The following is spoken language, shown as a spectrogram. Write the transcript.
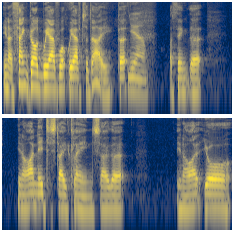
you know, thank God we have what we have today. But yeah. I think that, you know, I need to stay clean so that, you know, I, you're,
